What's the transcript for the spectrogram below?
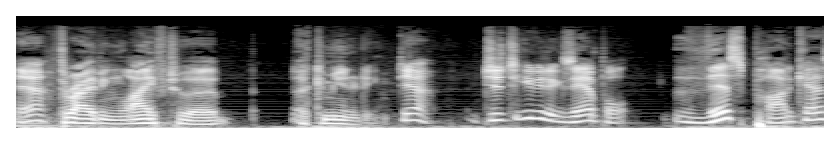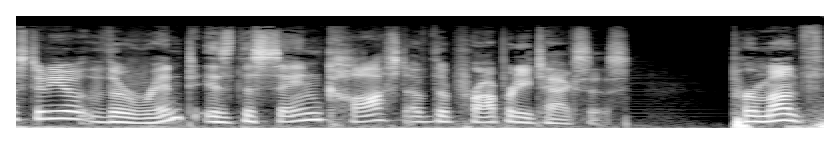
yeah, thriving life to a, a community. yeah. Just to give you an example, this podcast studio, the rent is the same cost of the property taxes per month,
